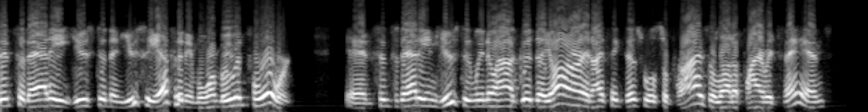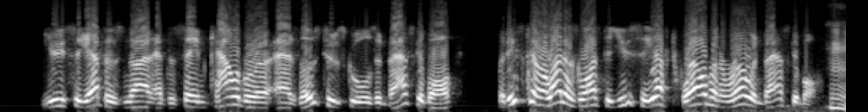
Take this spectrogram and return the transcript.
Cincinnati, Houston, and UCF anymore moving forward. And Cincinnati and Houston, we know how good they are, and I think this will surprise a lot of Pirate fans. UCF is not at the same caliber as those two schools in basketball, but East Carolina's lost to UCF 12 in a row in basketball. Hmm.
